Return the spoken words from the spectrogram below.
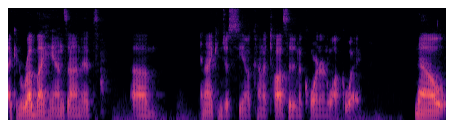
I can rub my hands on it, um, and I can just you know kind of toss it in a corner and walk away. Now,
